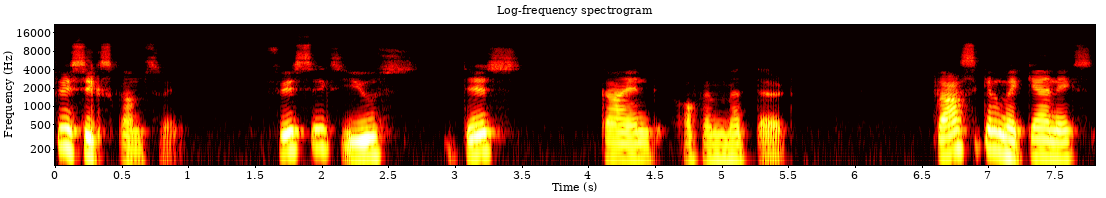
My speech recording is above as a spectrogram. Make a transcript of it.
physics comes in. Physics use this kind of a method. Classical mechanics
